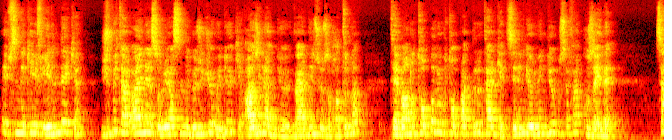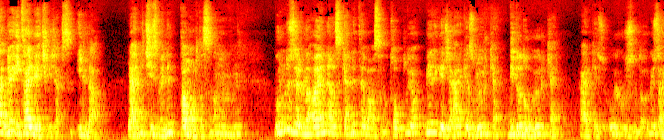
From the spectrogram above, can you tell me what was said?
hepsinde keyfi yerindeyken Jüpiter Aeneas'a rüyasında gözüküyor ve diyor ki acilen diyor verdiğin sözü hatırla. Tebaanı topla ve bu toprakları terk et. Senin görevin diyor bu sefer kuzeyde. Sen diyor İtalya'ya çıkacaksın illa. Yani çizmenin tam ortasına. Hı hı. Bunun üzerine Aeneas kendi tebaasını topluyor. Bir gece herkes uyurken, Dido da uyurken, herkes uykusunda güzel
